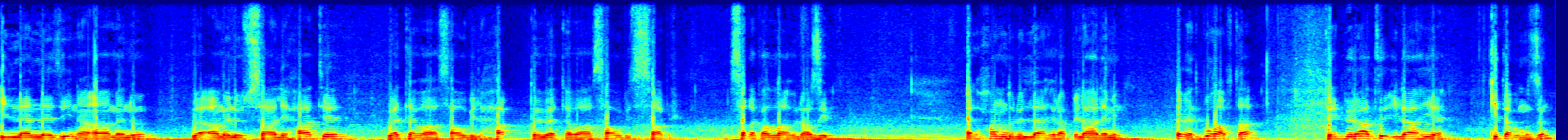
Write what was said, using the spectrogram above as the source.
İllellezine amenu ve amelus salihati ve tevasav bil hakkı ve tevasav bis sabr. Sadakallahul azim. Elhamdülillahi Rabbil alemin. Evet bu hafta Tedbirat-ı İlahiye kitabımızın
